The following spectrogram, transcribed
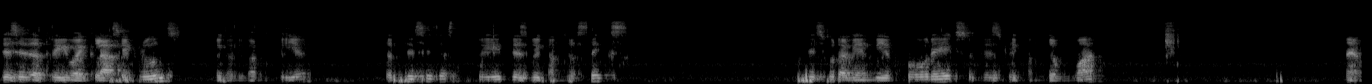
this is a 3 by classic rules because you got a 3 here so this is a 3 this becomes a 6 this would again be a 4 8 so this becomes a 1 now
